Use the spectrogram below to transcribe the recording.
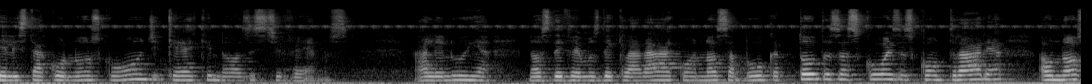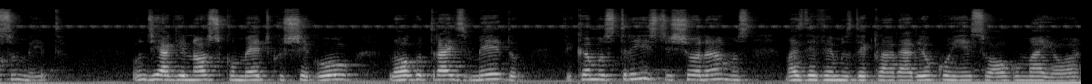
que Ele está conosco onde quer que nós estivermos. Aleluia! Nós devemos declarar com a nossa boca todas as coisas contrárias ao nosso medo. Um diagnóstico médico chegou, logo traz medo, ficamos tristes, choramos, mas devemos declarar: Eu conheço algo maior.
